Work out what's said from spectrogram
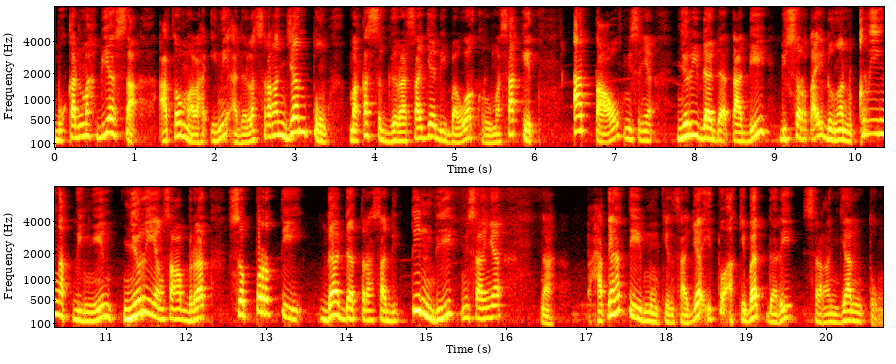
bukan mah biasa atau malah ini adalah serangan jantung. Maka segera saja dibawa ke rumah sakit. Atau misalnya nyeri dada tadi disertai dengan keringat dingin, nyeri yang sangat berat seperti dada terasa ditindih misalnya. Nah, hati-hati mungkin saja itu akibat dari serangan jantung.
